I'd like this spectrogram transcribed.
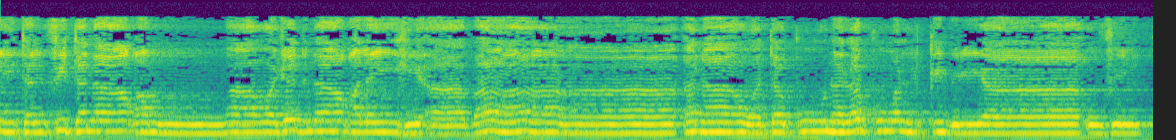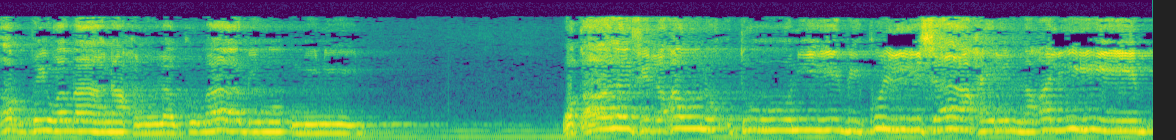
لتلفتنا عما وجدنا عليه آباءنا وتكون لكم الكبرياء في الأرض وما نحن لكما بمؤمنين. وقال فرعون ائتوني بكل ساحر عليم.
